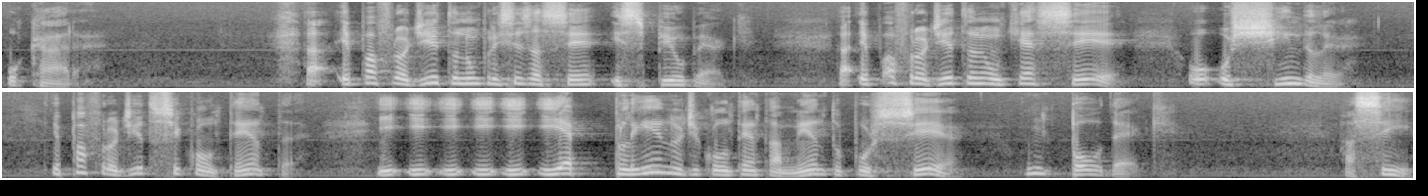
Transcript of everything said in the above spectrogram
o cara. Ah, Epafrodito não precisa ser Spielberg. Ah, Epafrodito não quer ser o, o Schindler. Epafrodito se contenta e, e, e, e, é pleno de contentamento por ser um Poldek. Assim,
